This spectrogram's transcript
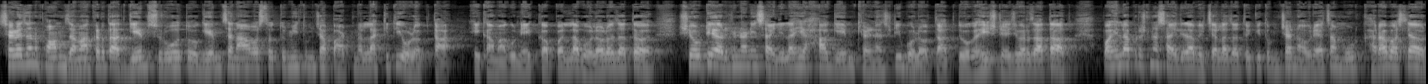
सगळेजण फॉर्म जमा करतात गेम सुरू होतो गेमचं नाव असतं तुम्ही तुमच्या पार्टनरला किती ओळखता? एकामागून एक कपलला बोलावलं जातं. शेवटी अर्जुन आणि सायलीलाही हा गेम खेळण्यासाठी बोलवतात. दोघंही स्टेजवर जातात. पहिला प्रश्न सायलीला विचारला जातो की तुमच्या नवऱ्याचा मूड खराब असल्यावर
